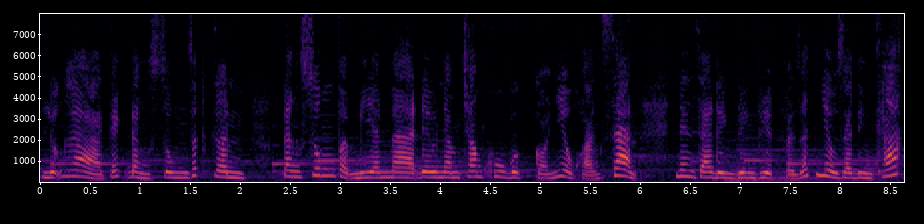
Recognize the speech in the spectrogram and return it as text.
Lưỡng Hà cách Đằng Sung rất gần. Đằng Sung và Myanmar đều nằm trong khu vực có nhiều khoáng sản, nên gia đình Đinh Việt và rất nhiều gia đình khác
